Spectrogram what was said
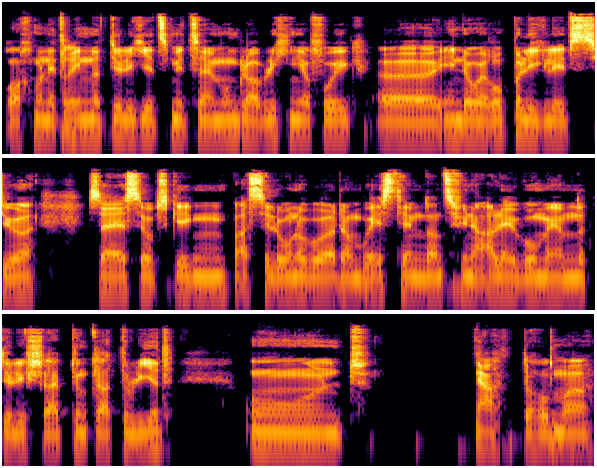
braucht man nicht reden, natürlich jetzt mit seinem unglaublichen Erfolg äh, in der Europa League letztes Jahr, sei es, ob es gegen Barcelona war oder am West Ham dann das Finale, wo man ihm natürlich schreibt und gratuliert. Und ja, da hat man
